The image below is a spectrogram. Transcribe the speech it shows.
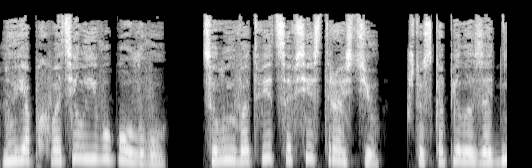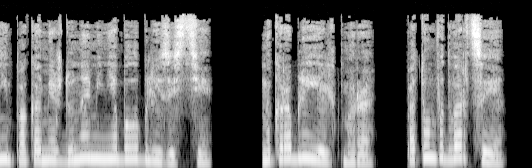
но я обхватила его голову, целую в ответ со всей страстью, что скопилось за дни, пока между нами не было близости. На корабле Эльтмара, потом во дворце.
